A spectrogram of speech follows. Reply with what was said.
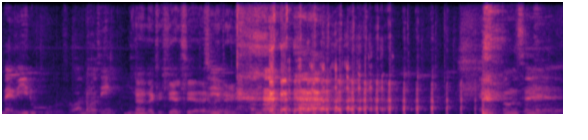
de virus o algo así. No, no existía el SIDA. Sí. Entonces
